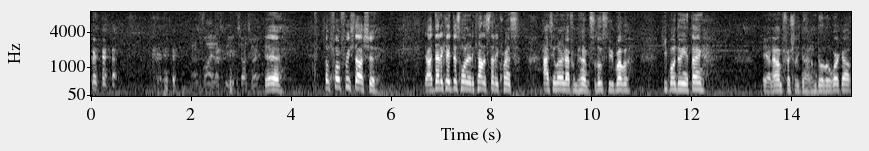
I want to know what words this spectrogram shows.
That's fine. That's for your chest, right? Yeah. Some fun freestyle shit. Yeah, I dedicate this one to the calisthenic prince. I actually learned that from him. Salute to you, brother. Keep on doing your thing. Yeah, now I'm officially done. I'm doing a little workout.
